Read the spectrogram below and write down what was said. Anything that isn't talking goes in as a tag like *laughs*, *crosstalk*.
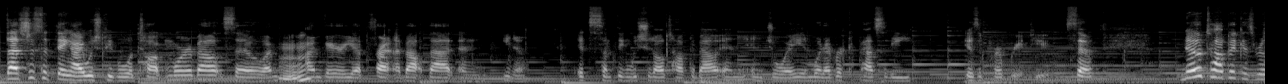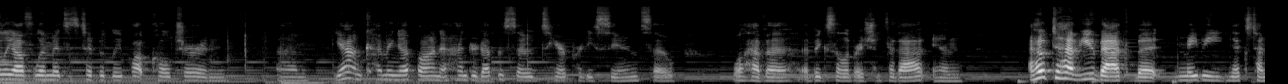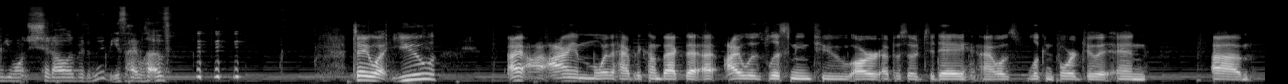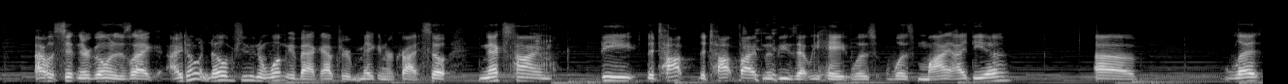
That's just a thing I wish people would talk more about. So I'm Mhm. I'm very upfront about that, and you know, it's something we should all talk about and enjoy in whatever capacity is appropriate to you. So no topic is really off limits. It's typically pop culture, and um, yeah, I'm coming up on hundred episodes here pretty soon, so we'll have a, a big celebration for that and. I hope to have you back, but maybe next time you won't shit all over the movies I love. *laughs* Tell you what, you, I, I, am more than happy to come back. That I, I was listening to our episode today. I was looking forward to it, and um, I was sitting there going, "Is like I don't know if she's gonna want me back after making her cry." So next time, the the top the top five movies that we hate was was my idea. Uh, let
